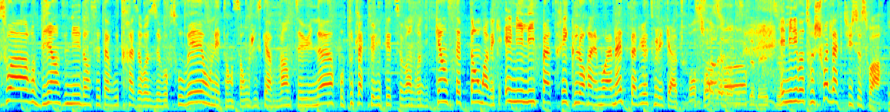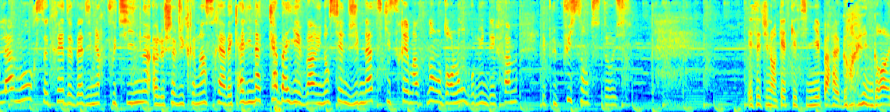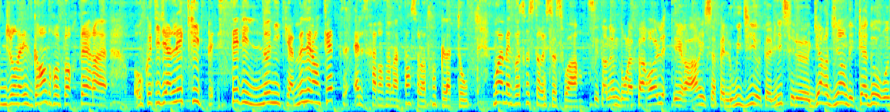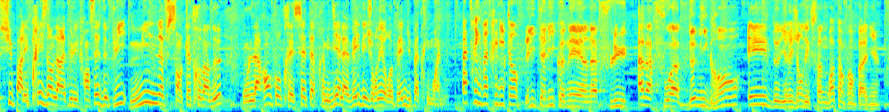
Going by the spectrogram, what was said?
Bonsoir, bienvenue dans cet à vous, très heureuse de vous retrouver. On est ensemble jusqu'à 21h pour toute l'actualité de ce vendredi 15 septembre avec Émilie, Patrick, Laurent et Mohamed. Salut à tous les quatre. Bonsoir, Elisabeth. Émilie, votre choix de l'actu ce soir L'amour secret de Vladimir Poutine. Le chef du Kremlin serait avec Alina Kabaeva, une ancienne gymnaste qui serait maintenant dans l'ombre l'une des femmes les plus puissantes de Russie. Et c'est une enquête qui est signée par une, grande- une journaliste grande reporter euh, au quotidien L'équipe, Céline Noni, qui a mené l'enquête. Elle sera dans un instant sur notre plateau. Mohamed, votre story ce soir. C'est un homme dont la parole est rare. Il s'appelle Luigi Ottavi. C'est le gardien des cadeaux reçus par les présidents de la République française depuis 1982. On l'a rencontré cet après-midi à la veille des Journées européennes du patrimoine. Patrick, votre édito. L'Italie connaît un afflux à la fois de migrants et de dirigeants d'extrême droite en campagne.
